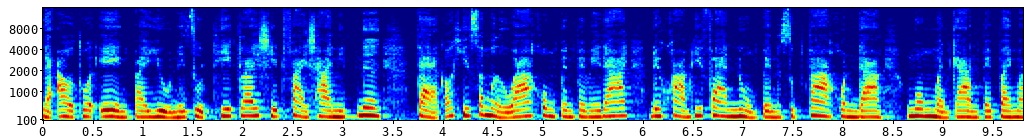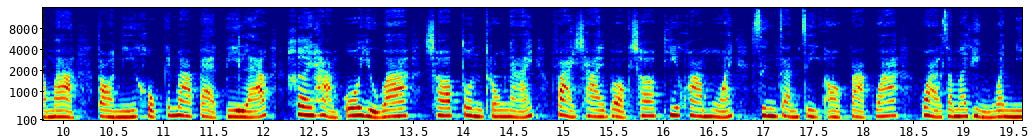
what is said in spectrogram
และเอาตัวเองไปอยู่ในจุดที่ใกล้ชิดฝ่ายชายนิดนึง แต่ก็คิดเสมอว่าคงเป็นไปไม่ได้ ด้วยความที่แฟนหนุ่มเป็นซุปตาร์คนดัง งงเหมือนกันไปไปมามาตอนนี้คบกันมา 8 ปีแล้ว เคยถามโออยู่ว่าชอบตนตรงไหน ฝ่ายชายบอกชอบที่ความหมวย ซึ่งจันจีออกปากว่ากว่าจะมาถึงวันนี้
